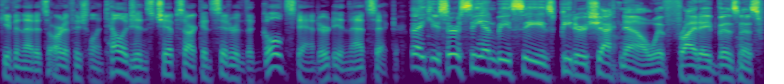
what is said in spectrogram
given that its artificial intelligence chips are considered the gold standard in that sector. Thank you, sir. CNBC's Peter Schacknow with Friday Business.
